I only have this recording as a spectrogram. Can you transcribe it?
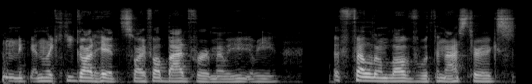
and, like- and like he got hit so i felt bad for him and we, we fell in love with an asterix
